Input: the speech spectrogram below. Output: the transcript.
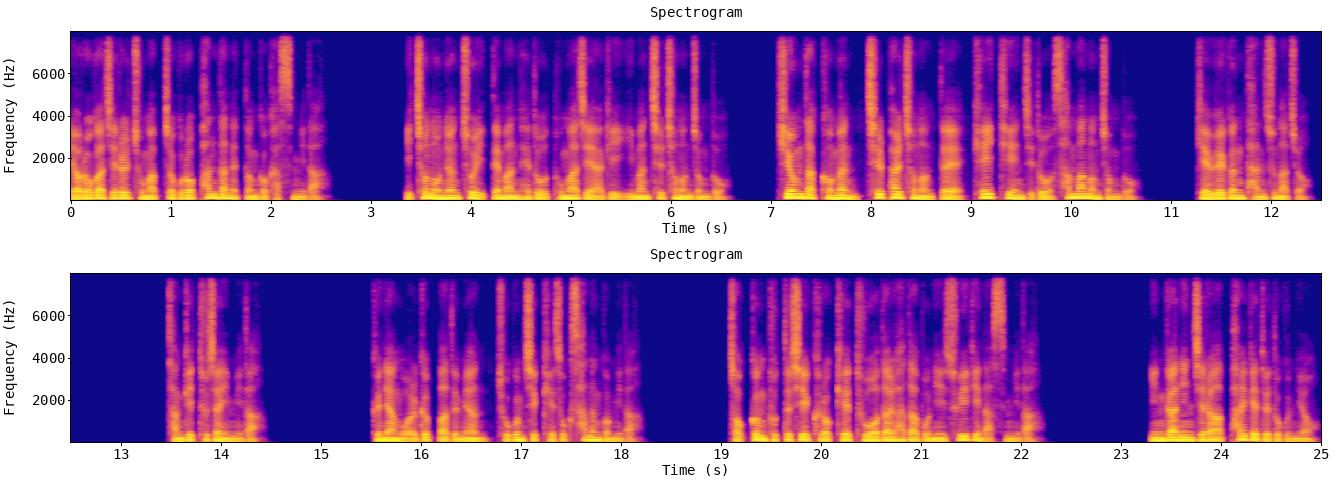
여러 가지를 종합적으로 판단했던 것 같습니다. 2005년 초 이때만 해도 동아제약이 27,000원 정도, 키움닷컴은 7, 8천원대, KTNG도 3만원 정도. 계획은 단순하죠. 장기 투자입니다. 그냥 월급 받으면 조금씩 계속 사는 겁니다. 적금 붙듯이 그렇게 두어 달 하다 보니 수익이 났습니다. 인간인지라 팔게 되더군요.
